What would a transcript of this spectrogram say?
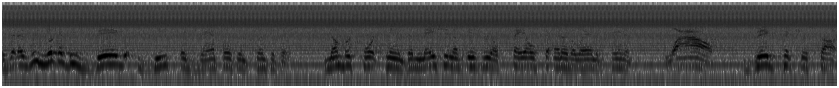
is that as we look at these big, deep examples and principles, Numbers 14, the nation of Israel fails to enter the land of Canaan. Wow, big picture stuff.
